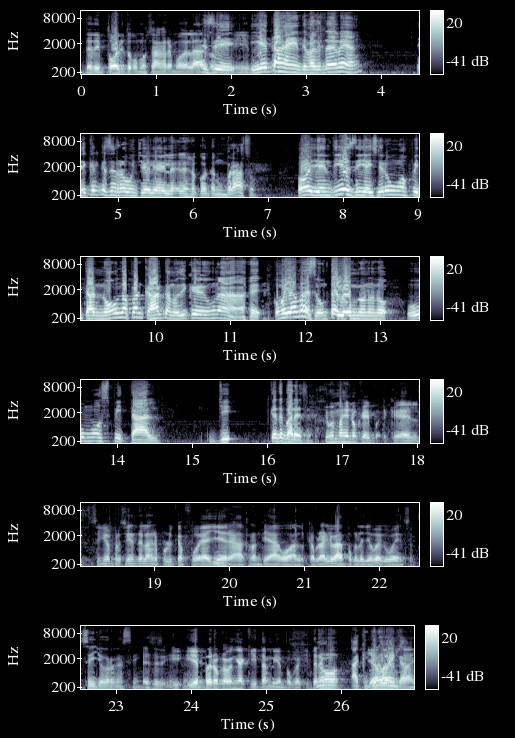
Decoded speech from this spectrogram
de Hipólito como están remodelando. Sí, y, esta gente, para que ustedes vean, es que el que se roba un cheli ahí le, le recortan un brazo. Oye, en 10 días hicieron un hospital, no una pancarta, no di que una... ¿Cómo se llama eso? Un telón, no, no, no. Un hospital ¿Qué te parece? Yo me imagino que, el señor presidente de la República fue ayer a Santiago, al Cabral Ibar, porque le dio vergüenza. Sí, yo creo que sí. y, espero que venga aquí también, porque aquí tenemos no, aquí que no venga,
